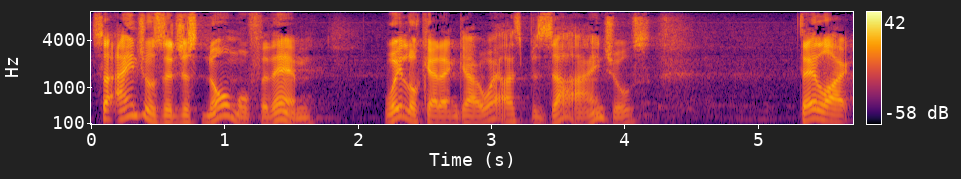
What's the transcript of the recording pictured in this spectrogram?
So angels are just normal for them. We look at it and go, wow, that's bizarre, angels. They're like,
